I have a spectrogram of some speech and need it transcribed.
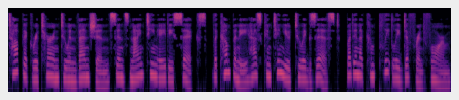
Topic return to invention Since 1986, the company has continued to exist, but in a completely different form.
